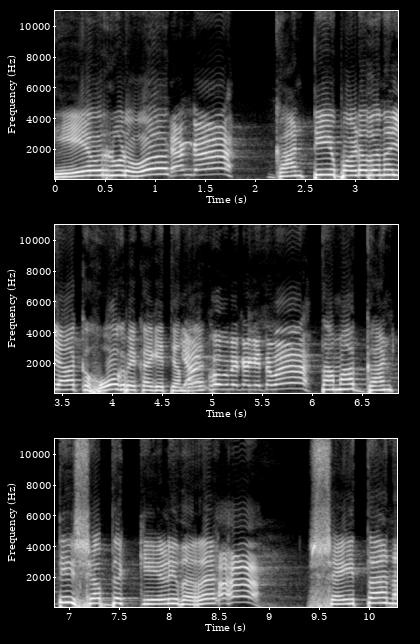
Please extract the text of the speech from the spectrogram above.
ದೇವ್ರು ನೋಡು ಹೆಂಗ? ಗಂಟಿ ಬಡದನ ಯಾಕೆ ಹೋಗ್ಬೇಕಾಗೈತಿ ಅಂದ್ರೆ? ಯಾಕೆ ಹೋಗ್ಬೇಕಾಗೈತವ? ತಮ್ಮ ಗಂಟಿ ಶಬ್ದ ಕೇಳಿದರ. ಶೈತಾನ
